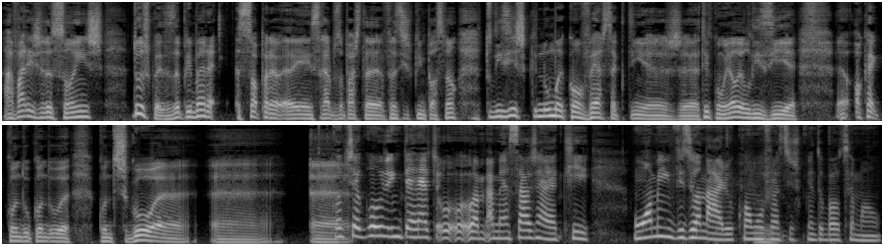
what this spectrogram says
há várias gerações. Duas coisas. A primeira, só para eh, encerrarmos a pasta Francisco Pinto Balsemão, tu dizias que numa conversa que tinhas eh, tido com ele, ele dizia: Ok, quando, quando, quando chegou a. Quando chegou a internet, a, a mensagem é que um homem visionário como Hum. o Francisco Pinto Balsemão,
